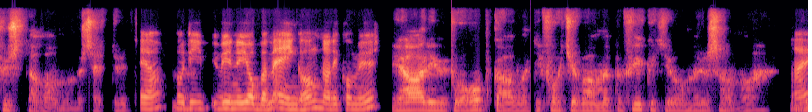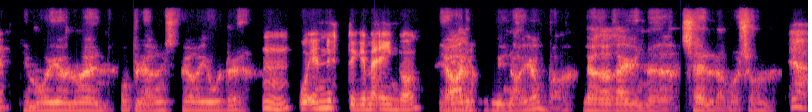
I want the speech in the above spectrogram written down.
første rammen vi setter ut. Ja, Og de begynner å jobbe med en gang når de kommer ut. Ja, de får oppgaver. De får ikke være med på fyketur med det samme. Nei. De må gjennom en opplæringsperiode. Mm, Og er nyttige med en gang. Ja, du kan begynne å jobbe. Være rene celler og sånn. Ja,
